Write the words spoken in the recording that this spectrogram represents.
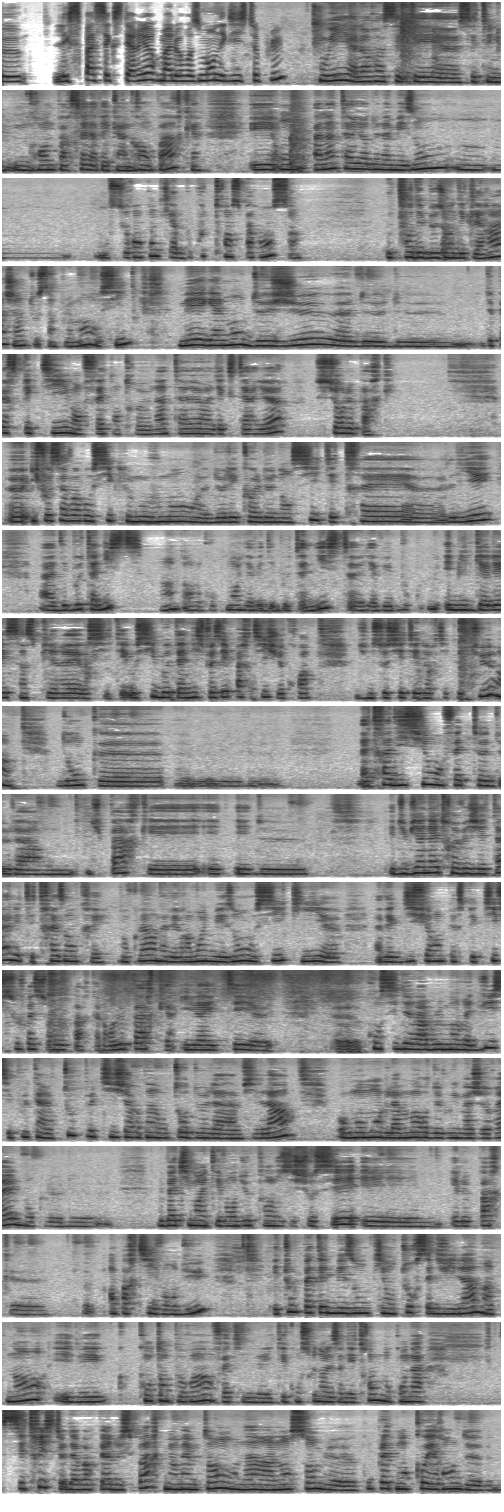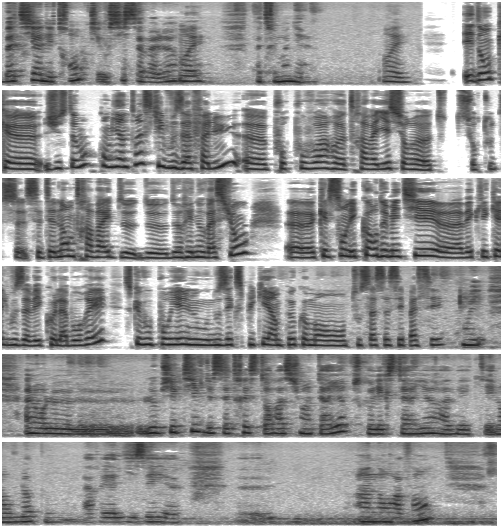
l'espace extérieur, malheureusement, n'existe plus. Oui, alors c'était c'était une, une, grande parcelle avec un grand parc et on, à l'intérieur de la maison, on, on on se rend compte qu'il y a beaucoup de transparence pour des besoins d'éclairage, hein, tout simplement aussi, mais également de jeu, de, de, de perspective en fait entre l'intérieur et l'extérieur sur le parc. Euh, il faut savoir aussi que le mouvement de l'école de Nancy était très euh, lié à des botanistes Hein, dans le groupement, il y avait des botanistes. Il y avait beaucoup. Émile Gallet s'inspirait aussi, était aussi botaniste, faisait partie, je crois, d'une société d'horticulture. Donc, euh, la tradition en fait de la du parc et de et du bien-être végétal était très ancrée. Donc là, on avait vraiment une maison aussi qui, euh, avec différentes perspectives, s'ouvrait sur le parc. Alors le parc, il a été euh, euh, considérablement réduit. C'est plus qu'un tout petit jardin autour de la villa au moment de la mort de Louis Majorel. Donc le, le, le bâtiment a été vendu aux ponts et chaussées et, et le parc euh, en partie vendu. Et tout le pâté de maisons qui entoure cette villa maintenant, il est contemporain. En fait, il a été construit dans les années 30. Donc on a c'est triste d'avoir perdu ce parc, mais en même temps, on a un ensemble complètement cohérent de bâtis années 30 qui a aussi sa valeur ouais. patrimoniale. Ouais. Et donc, euh, justement, combien de temps est-ce qu'il vous a fallu euh, pour pouvoir euh, travailler sur, euh, sur tout cet énorme travail de, de, de rénovation? Euh, Quels sont les corps de métier euh, avec lesquels vous avez collaboré? Est-ce que vous pourriez nous, nous, expliquer un peu comment tout ça, ça s'est passé? Oui. Alors, l'objectif de cette restauration intérieure, puisque l'extérieur avait été l'enveloppe, on l'a réalisé un an avant,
